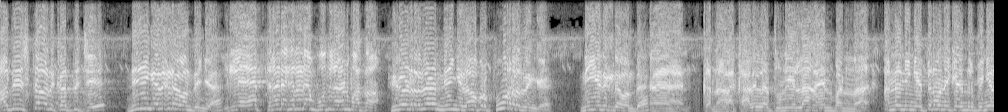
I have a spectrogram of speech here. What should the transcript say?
அது இஷ்டம் அது கத்துச்சு. நீங்க எதுக்கிட்ட வந்தீங்க? இல்ல திருட கிருடன் புதுடான்னு பார்த்தோம். திருடுறத? நீங்க தான் அப்புறம் பூடுறதுங்க நீங்க எதுக்கிட்ட வந்த? நான் காலையில துணி எல்லாம் அயன் பண்ண அண்ணா நீங்க எத்தனை மணிக்கு எழுந்திருப்பீங்க?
